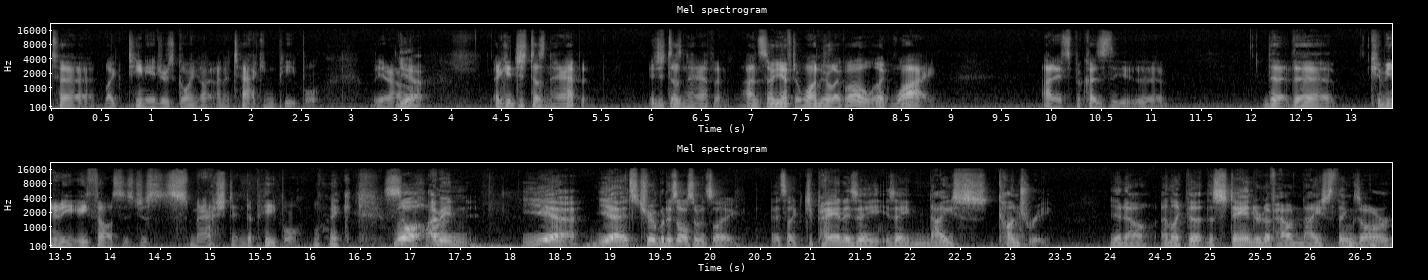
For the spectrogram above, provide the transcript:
to like teenagers going out and attacking people. You know, Yeah. like it just doesn't happen. It just doesn't happen, and so you have to wonder like, oh, like why? And it's because the the the the community ethos is just smashed into people. like, so well, hard. I mean, yeah, yeah, it's true, but it's also it's like it's like Japan is a is a nice country, you know, and like the the standard of how nice things are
